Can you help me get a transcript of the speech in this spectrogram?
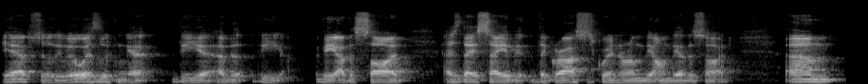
Yeah, absolutely. We're always looking at the uh, other the the other side, as they say, the, the grass is greener on the on the other side. Um,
